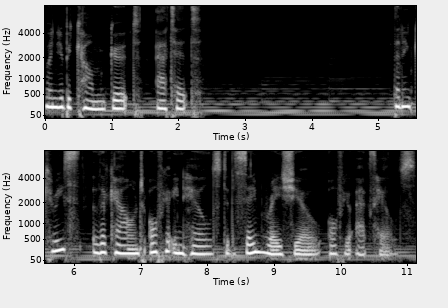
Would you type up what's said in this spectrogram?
When you become good at it, then increase the count of your inhales to the same ratio of your exhales.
